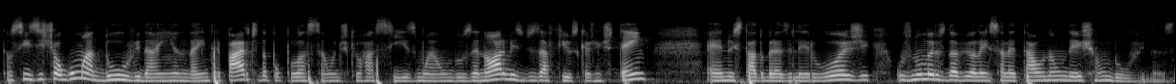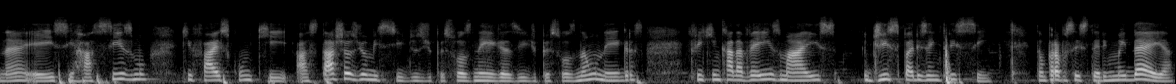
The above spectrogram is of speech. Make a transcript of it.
Então, se existe alguma dúvida ainda entre parte da população de que o racismo é um dos enormes desafios que a gente tem, é, no Estado brasileiro hoje, os números da violência letal não deixam dúvidas, né? É esse racismo que faz com que as taxas de homicídios de pessoas negras e de pessoas não negras fiquem cada vez mais díspares entre si. Então, para vocês terem uma ideia,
